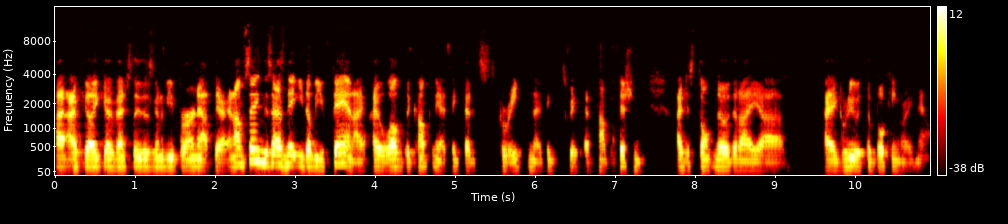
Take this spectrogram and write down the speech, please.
I feel like eventually there's going to be burnout there. And I'm saying this as an AEW fan. I, I love the company. I think that it's great. And I think it's great to have competition. I just don't know that I, uh, I agree with the booking right now.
